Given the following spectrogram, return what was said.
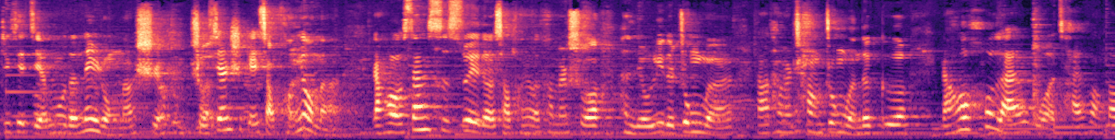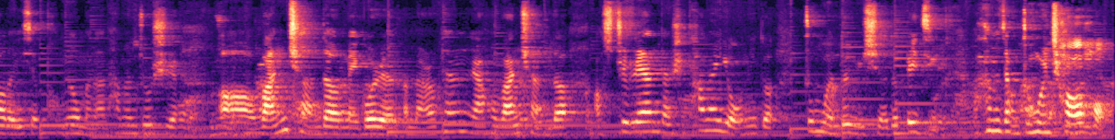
这些节目的内容呢，是首先是给小朋友们。然后三四岁的小朋友，他们说很流利的中文，然后他们唱中文的歌。然后后来我采访到的一些朋友们呢，他们就是呃完全的美国人 American，然后完全的 Australian，但是他们有那个中文的语学的背景，他们讲中文超好，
